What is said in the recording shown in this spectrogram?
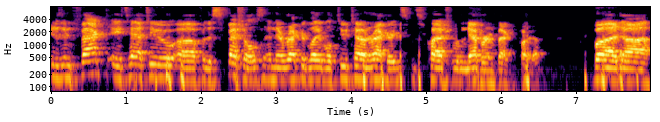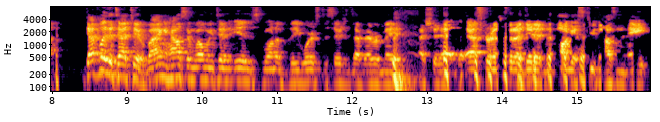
It is, in fact, a tattoo uh, for the specials and their record label, Two Tone Records. This Clash will never, in fact, be part of. But uh, definitely the tattoo. Buying a house in Wilmington is one of the worst decisions I've ever made. I should add the asterisk that I did it in August 2008,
